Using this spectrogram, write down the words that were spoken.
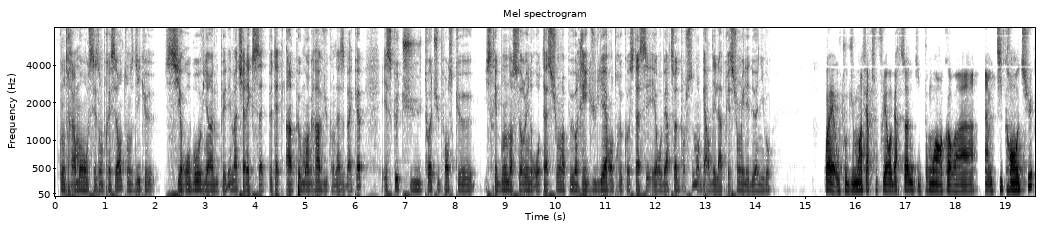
contrairement aux saisons précédentes, on se dit que si Robo vient à louper des matchs, Alex, ça peut être un peu moins grave vu qu'on a ce backup. Est-ce que tu, toi, tu penses que il serait bon d'instaurer une rotation un peu régulière entre Costas et, Robertson pour justement garder la pression et les deux à niveau Ouais, ou tout du moins faire souffler Robertson, qui pour moi encore un, un petit cran au-dessus.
